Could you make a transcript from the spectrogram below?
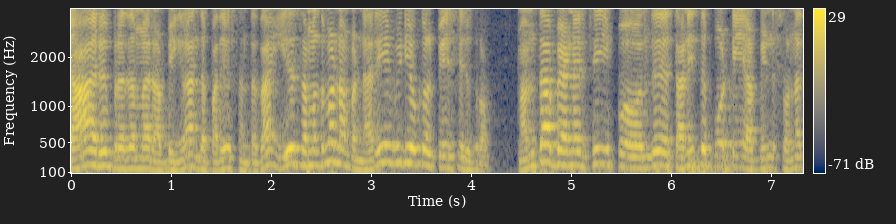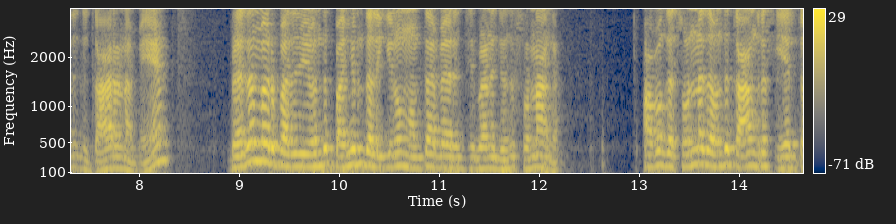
யாரு பிரதமர் அப்படிங்கிற அந்த பதவி சண்டை தான். இது சம்பந்தமா நம்ம நிறைய வீடியோக்கள் பேசியிருக்கிறோம். மம்தா பானர்ஜி இப்போ வந்து தனித்து போட்டி அப்படின்னு சொன்னதுக்கு காரணமே பிரதமர் பதவியை வந்து பகிர்ந்தளிக்கணும் மம்தா பானர்ஜி பானர்ஜி வந்து சொன்னாங்க. அவங்க சொன்னதை வந்து காங்கிரஸ் ஏற்க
